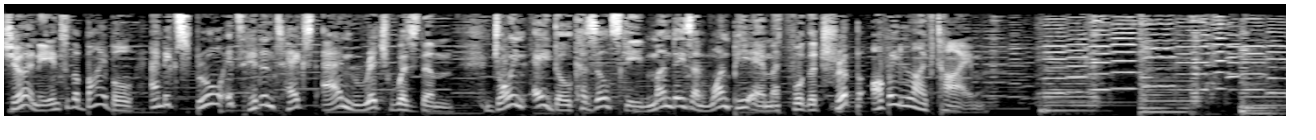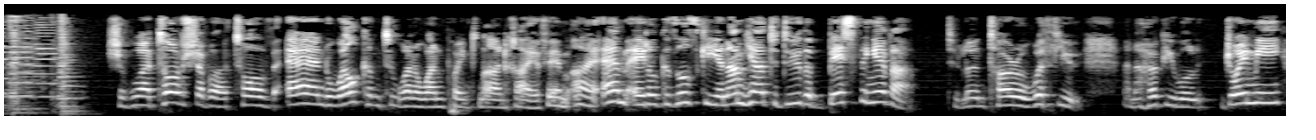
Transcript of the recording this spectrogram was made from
journey into the Bible and explore its hidden text and rich wisdom. Join Aidel Kazilsky Mondays at 1 p.m. for the trip of a lifetime. Shavua Tov, Shavua Tov, and welcome to 101.9 Chai FM. I am Aidel Kazilsky and I'm here to do the best thing ever, to learn Torah with you. And I hope you will join me.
